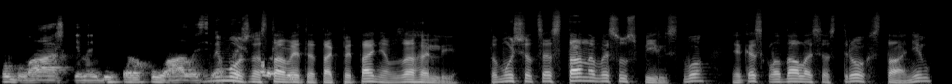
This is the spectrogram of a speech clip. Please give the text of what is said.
поблажки, найбільше рахувалися. Не можна ставити так питання взагалі. Тому що це станове суспільство, яке складалося з трьох станів.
